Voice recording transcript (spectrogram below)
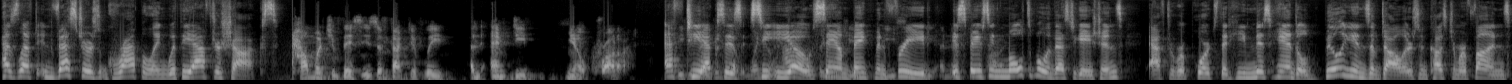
has left investors grappling with the aftershocks. How much of this is effectively an empty, you know, product? FTX's CEO, Sam Bankman Fried, is facing multiple investigations after reports that he mishandled billions of dollars in customer funds,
